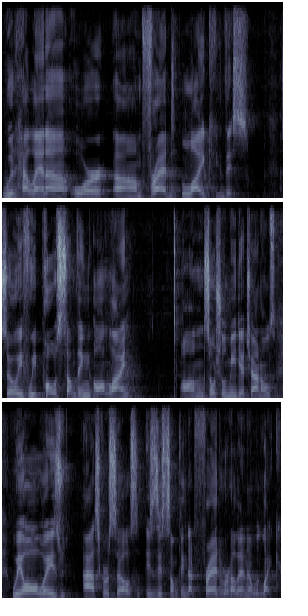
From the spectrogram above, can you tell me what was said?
would Helena or um, Fred like this? So if we post something online, on social media channels, we always ask ourselves, is this something that Fred or Helena would like?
